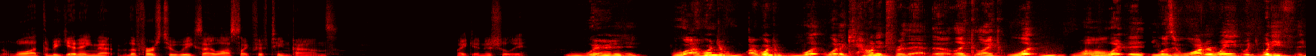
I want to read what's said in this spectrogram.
well, at the beginning, that the first two weeks, I lost like 15 pounds, like initially. Where did it? Well, I wonder. I wonder what what accounted for that though. Like like what well, what uh, was it? Water weight? What, what do you th-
